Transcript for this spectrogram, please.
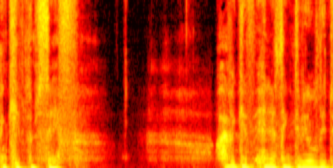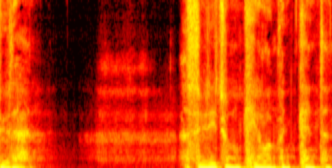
and keep them safe. I would give anything to be able to do that. And so each them, Caleb and Kenton,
